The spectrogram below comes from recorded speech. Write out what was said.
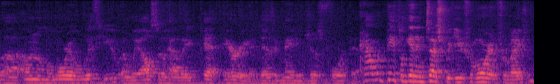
uh, on the memorial with you, and we also have a pet area designated just for pets. How would people get in touch with you for more information?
